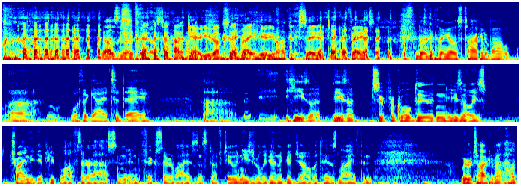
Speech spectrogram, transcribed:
That was another thing I was talking How about. How dare you? I'm sitting right here. You don't have to say it to my face. That's another thing I was talking about uh, with a guy today. Uh, he's a he's a super cool dude, and he's always trying to get people off their ass and, and fix their lives and stuff too. And he's really done a good job with his life. And we were talking about how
